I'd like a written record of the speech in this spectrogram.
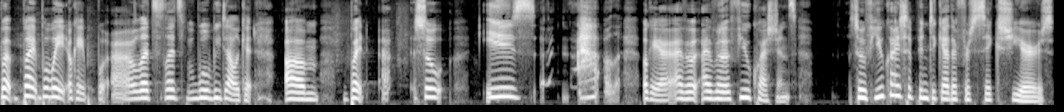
But but but wait, okay. Uh, let's let's we'll be delicate. Um, but uh, so is how, okay. I I have a, I have a few questions. So if you guys have been together for six years,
